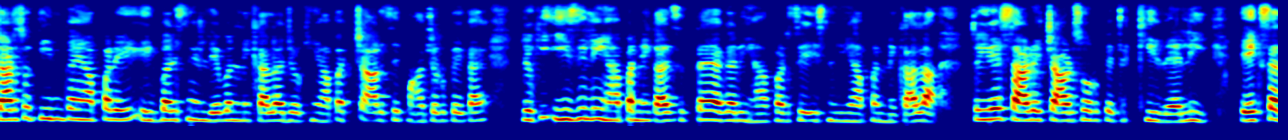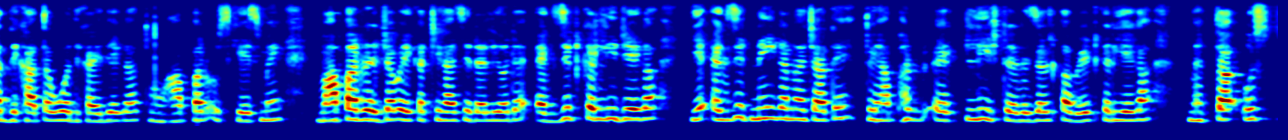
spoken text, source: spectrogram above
403 का यहाँ पर एक बार इसने लेवल निकाला जो कि यहाँ पर चार से पाँच रुपए का है, जो कि इजीली यहाँ पर निकाल सकता है। अगर यहाँ पर से इसने यहाँ पर निकाला तो ये साढ़े चार सौ रुपए तक की रैली एक साथ दिखाता हुआ दिखाई देगा। तो वहाँ पर उस केस में, वहाँ पर जब एक अच्छी खासी रैली हो जाए एग्जिट कर लीजिएगा। ये एग्जिट नहीं करना चाहते तो यहाँ पर एटलीस्ट रिज़ल्ट का वेट करिएगा। उस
